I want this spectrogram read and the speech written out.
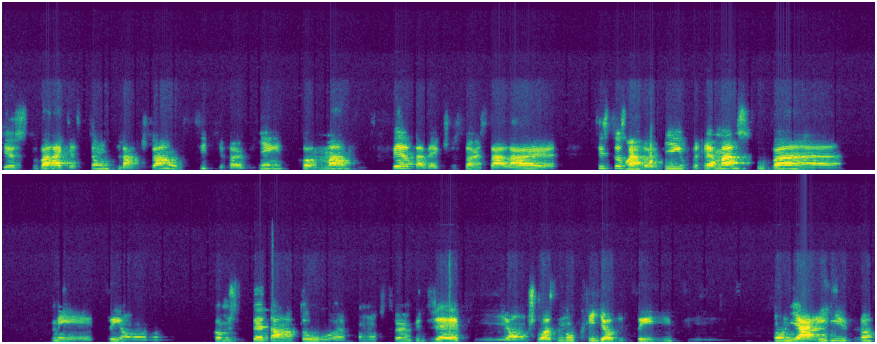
Il y a souvent la question de l'argent aussi qui revient. Comment vous faites avec juste un salaire? ça, ça revient vraiment souvent. Mais on, comme je disais tantôt, euh, on fait un budget, puis on choisit nos priorités, puis on y arrive. Là.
